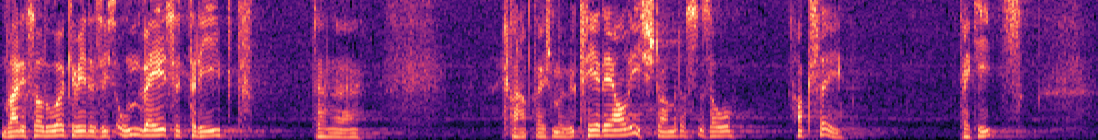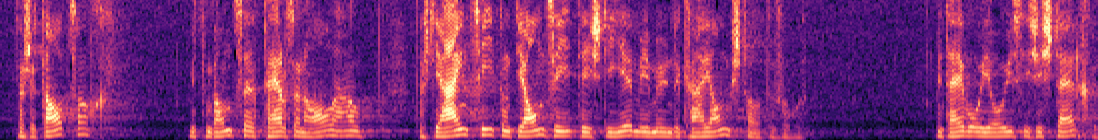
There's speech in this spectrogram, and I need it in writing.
Und wenn ich so schaue, wie er sein Unwesen treibt, dann, äh, ich glaube, da ist man wirklich Realist, wenn man das so kann sehen kann. Den gibt es. Das ist eine Tatsache. Mit dem ganzen Personal auch. Das ist die eine Seite und die andere Seite ist die, wir müssen keine Angst haben davor. Mit dem, der in uns ist, ist stärker.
